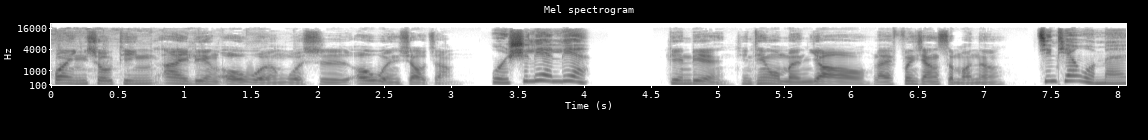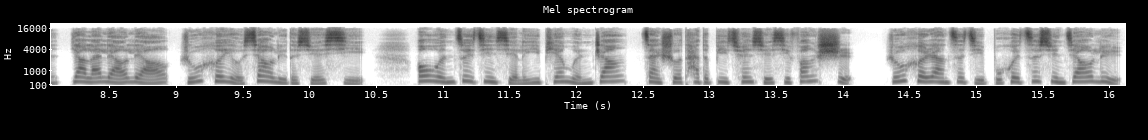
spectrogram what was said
欢迎收听《爱恋欧文》，我是欧文校长。我是恋恋，恋恋，今天我们要来分享什么呢？今天我们要来聊聊如何有效率的学习。欧文最近写了一篇文章，在说他的币圈学习方式，如何让自己不会资讯焦虑，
